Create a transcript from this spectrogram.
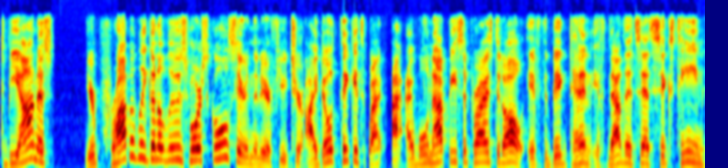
to be honest, you're probably going to lose more schools here in the near future. I don't think it's, I, I will not be surprised at all if the Big Ten, if now that's at 16,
